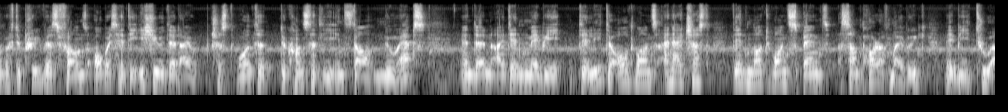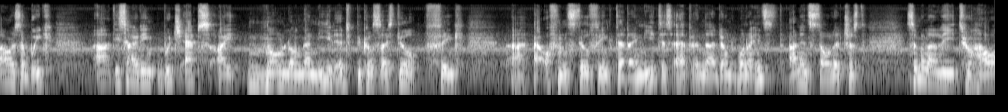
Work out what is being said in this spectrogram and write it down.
with the previous phones always had the issue that I just wanted to constantly install new apps and then I didn't maybe delete the old ones and I just did not want to spend some part of my week, maybe two hours a week, uh, deciding which apps I no longer needed because I still think uh, I often still think that I need this app and I don't want to uninstall it. Just similarly to how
